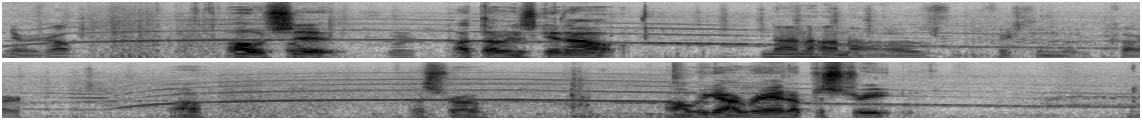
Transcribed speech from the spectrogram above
There we go. Oh shit. I thought he was getting out. No, no, no. I was fixing the car. Oh. Let's roll. Oh, we got red up the street. I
